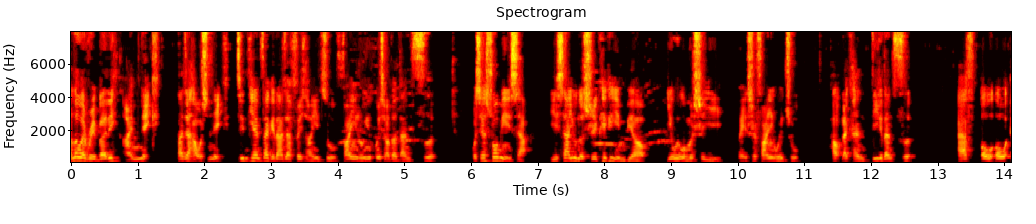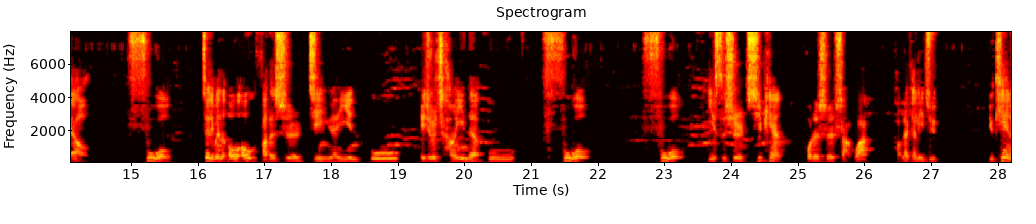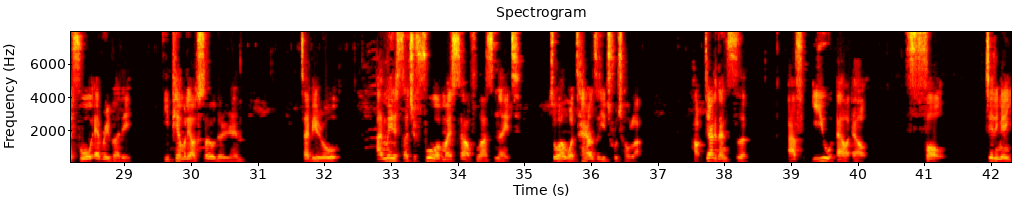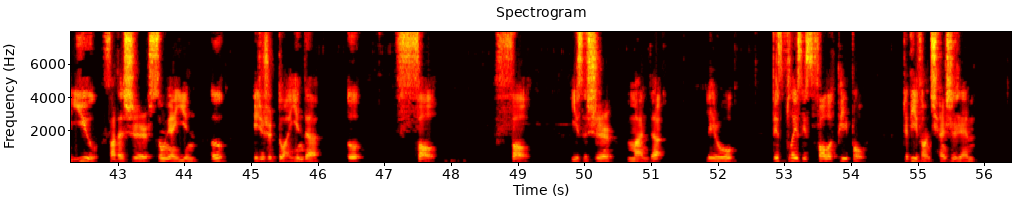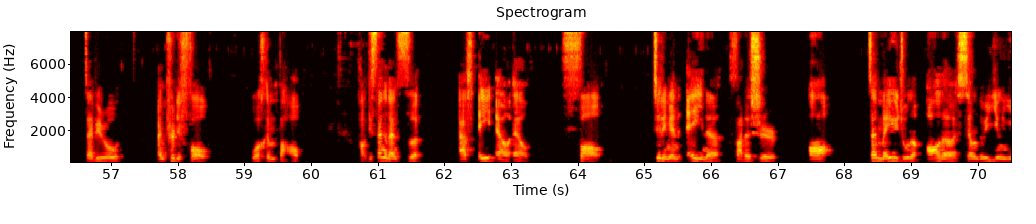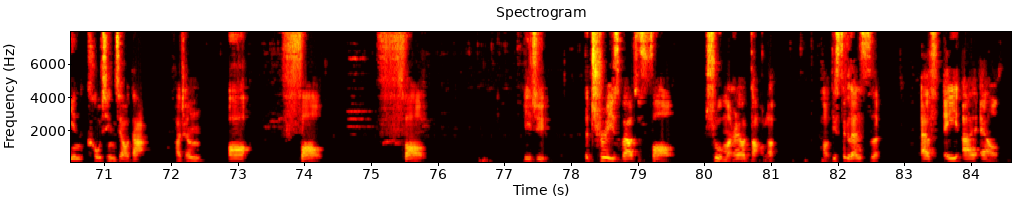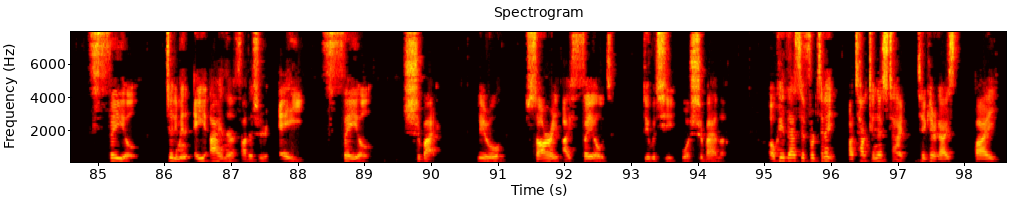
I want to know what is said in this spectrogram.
Hello, everybody. I'm Nick. 大家好，我是 Nick。今天再给大家分享一组发音容易混淆的单词。我先说明一下，以下用的是 KK 音标，因为我们是以美式发音为主。好，来看第一个单词，f o o l，fool。这里面的 o o 发的是紧元音 u，也就是长音的 u。fool，fool 意思是欺骗或者是傻瓜。好，来看例句，You can't fool everybody. 你骗不了所有的人。再比如，I made such a fool of myself last night。昨晚我太让自己出丑了。好，第二个单词，f u l l，full，这里面 u 发的是松元音 a，也就是短音的 a，full，full，意思是满的。例如，This place is full of people。这地方全是人。再比如，I'm pretty full。我很饱。好，第三个单词，f a l l，fall，这里面 a 呢发的是 a，在美语中呢 a 的相对英音口型较大，发成 a，fall，fall。例句：The tree is about to fall，树马上要倒了。好，第四个单词，f a i l，fail，这里面 a i 呢发的是 a。 fail 失败，例如 Sorry, I failed. 对不起，我失败了。Okay, that's it for today. I'll talk to you next time. Take care, guys. Bye.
